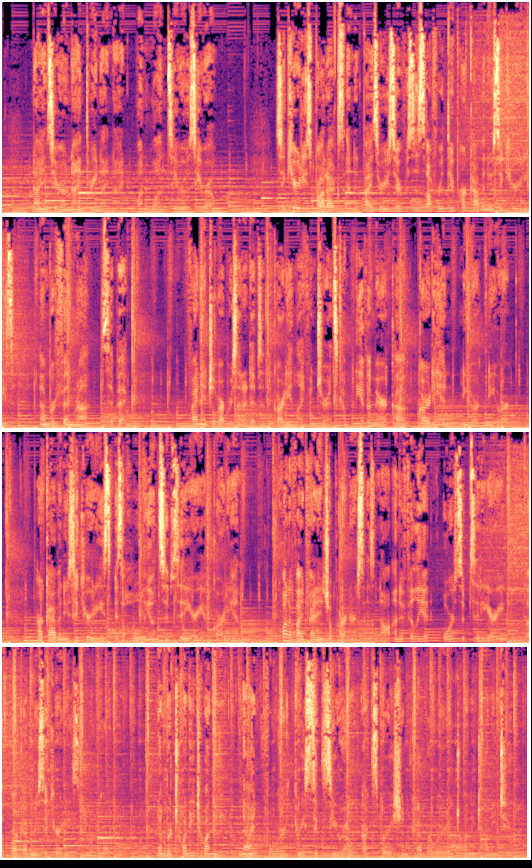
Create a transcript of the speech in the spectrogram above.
9093991 1100. Securities products and advisory services offered through Park Avenue Securities, member FINRA, SIPC. Financial representatives of the Guardian Life Insurance Company of America, Guardian, New York, New York. Park Avenue Securities is a wholly owned subsidiary of Guardian. Quantified Financial Partners is not an affiliate or subsidiary of Park Avenue Securities or Guardian. Number 2020 94360, expiration February 2022.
